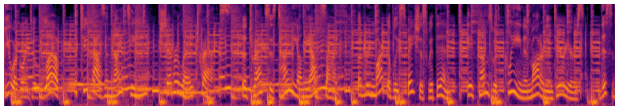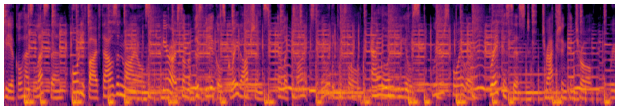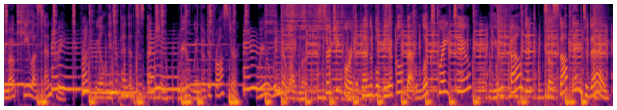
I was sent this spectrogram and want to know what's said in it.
You are going to love the 2019 Chevrolet Trax. The Trax is tiny on the outside, but remarkably spacious within. It comes with clean and modern interiors. This vehicle has less than 45,000 miles. Here are some of this vehicle's great options. Electronic stability control, alloy wheels, rear spoiler, brake assist, traction control, remote keyless entry, front wheel independent suspension, rear window defroster, rear window wiper. Searching for a dependable vehicle that looks great too? You found it, so stop in today.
